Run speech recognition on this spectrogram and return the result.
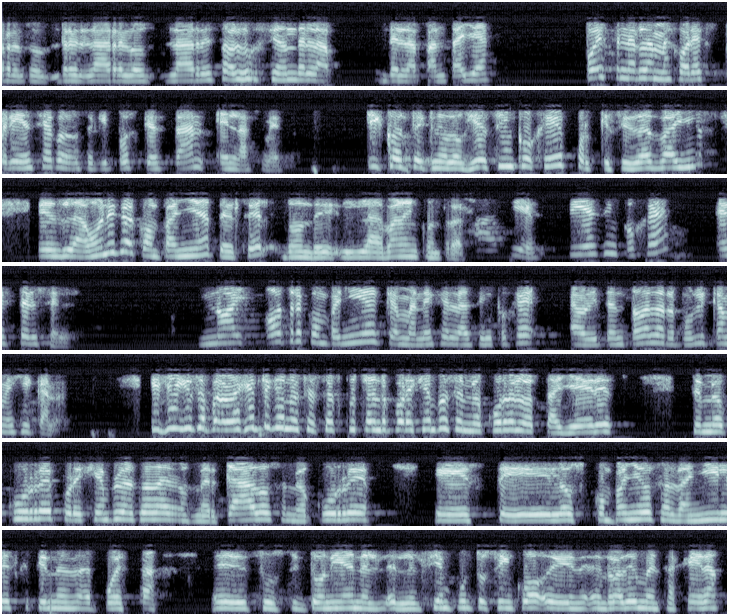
la, la, resolución de la, de la pantalla, puedes tener la mejor experiencia con los equipos que están en las mesas. Y con tecnología 5G, porque Ciudad Valles es la única compañía Telcel donde la van a encontrar. Así es, si es 5G, es Telcel. No hay otra compañía que maneje la 5G ahorita en toda la República Mexicana. Y fíjese, para la gente que nos está escuchando, por ejemplo, se me ocurren los talleres, se me ocurre, por ejemplo, la zona de los mercados, se me ocurre este los compañeros albañiles que tienen puesta eh, su sintonía en el, en el 100.5 en, radio mensajera,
